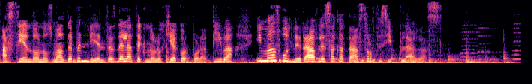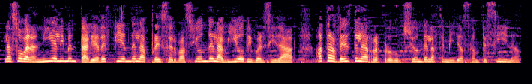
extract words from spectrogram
haciéndonos más dependientes de la tecnología corporativa y más vulnerables a catástrofes y plagas. La soberanía alimentaria defiende la preservación de la biodiversidad a través de la reproducción de las semillas campesinas,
